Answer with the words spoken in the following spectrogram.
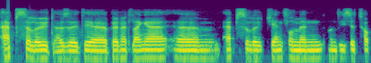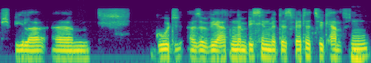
Absolut, also der Bernhard Langer, ähm, absolut Gentleman und diese Topspieler. Ähm, Gut, also wir hatten ein bisschen mit das Wetter zu kämpfen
